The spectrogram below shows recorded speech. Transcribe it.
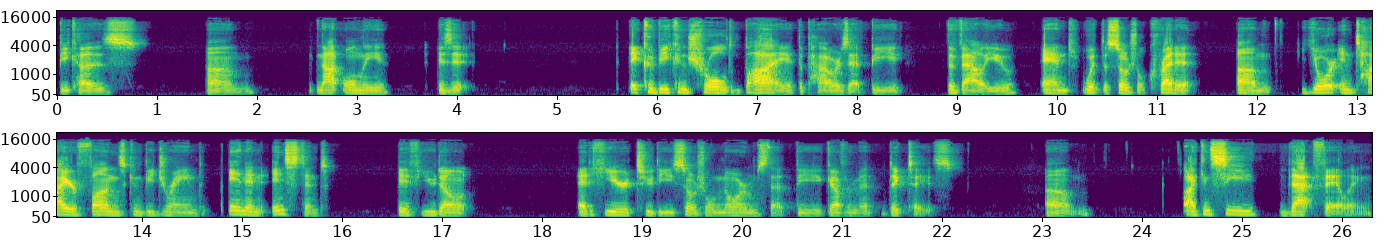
because um, not only is it it could be controlled by the powers that be the value and with the social credit um, your entire funds can be drained in an instant if you don't adhere to the social norms that the government dictates. Um, i can see that failing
